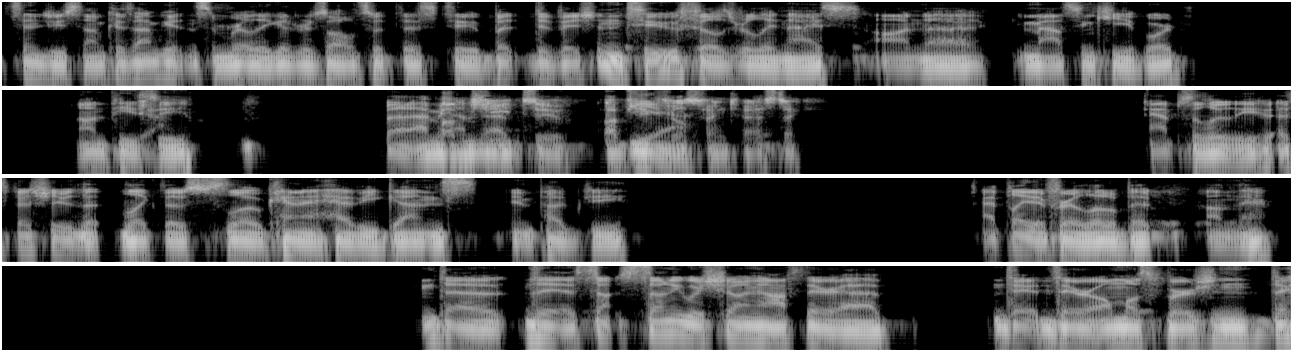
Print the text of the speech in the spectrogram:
send you some because I'm getting some really good results with this too. But Division Two feels really nice on uh, mouse and keyboard on PC. But I mean, I'm PUBG not, too. PUBG Yeah. feels fantastic. absolutely, especially the, like those slow kind of heavy guns in PUBG. I played it for a little bit on there. The the Sony was showing off their uh their their almost version. Their,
